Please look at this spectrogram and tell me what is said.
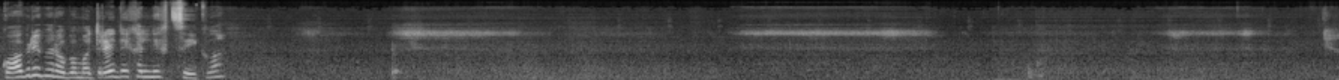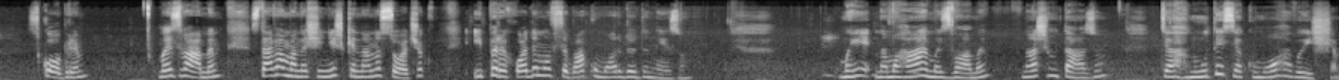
В кобрі ми робимо три дихальних цикла. Кобри. Ми з вами ставимо наші ніжки на носочок і переходимо в собаку мордою донизу. Ми намагаємось з вами нашим тазом тягнутися якомога вище.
